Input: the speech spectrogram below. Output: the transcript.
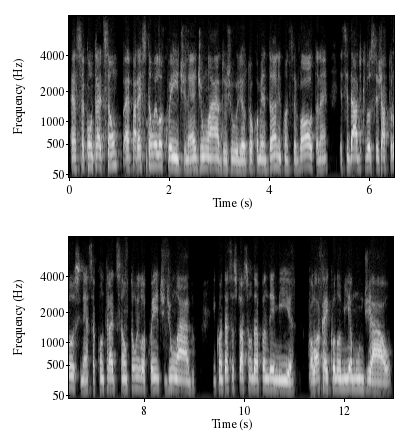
essa contradição é, parece tão eloquente, né? De um lado, Júlia, eu estou comentando enquanto você volta, né? Esse dado que você já trouxe, né? Essa contradição tão eloquente de um lado, enquanto essa situação da pandemia coloca a economia mundial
